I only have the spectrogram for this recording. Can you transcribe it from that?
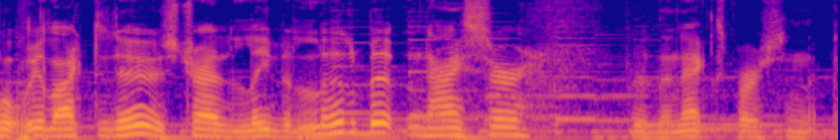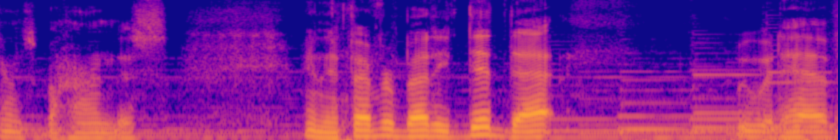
what we like to do is try to leave it a little bit nicer for the next person that comes behind us. And if everybody did that, we would have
